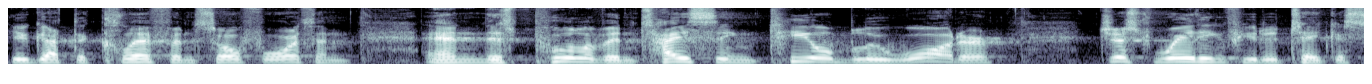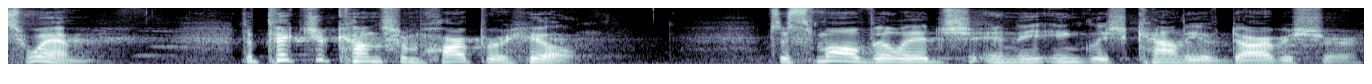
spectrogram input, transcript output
you've got the cliff and so forth, and, and this pool of enticing teal blue water just waiting for you to take a swim. The picture comes from Harpur Hill. It's a small village in the English county of Derbyshire.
